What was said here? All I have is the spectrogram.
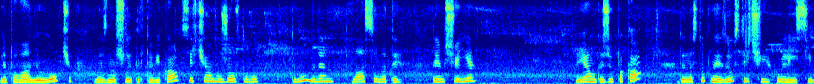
непоганий уловчик. Ми знайшли трутовіка сірчану жовтого, тому будемо ласувати тим, що є. А я вам кажу пока. До наступної зустрічі у лісі.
